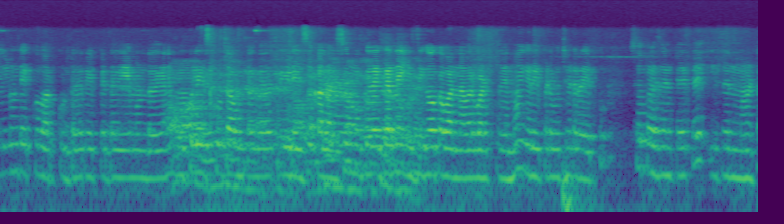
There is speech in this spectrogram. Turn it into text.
ఎల్లుండి ఎక్కువ వర్క్ ఉంటుంది. రేపు పెద్దగా ఏమి ఉండదు కానీ ముగ్గులు వేసుకుంటూ ఉంటాం కదా. Three days colours. ముగ్గు దగ్గరనే ఈజీగా ఒక వన్ అవర్ పడుతుందేమో. ఇక రేపటి వచ్చేట రేపు. సో ప్రజెంట్ అయితే ఇదనమాట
